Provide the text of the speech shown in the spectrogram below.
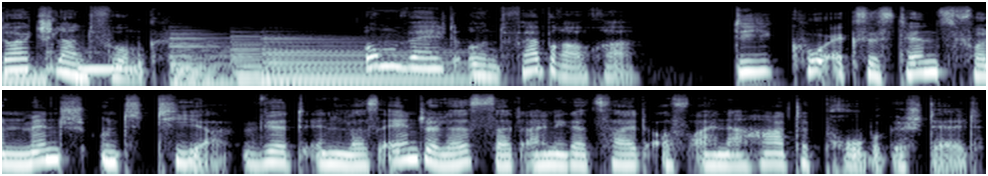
Deutschlandfunk. Umwelt und Verbraucher. Die Koexistenz von Mensch und Tier wird in Los Angeles seit einiger Zeit auf eine harte Probe gestellt.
